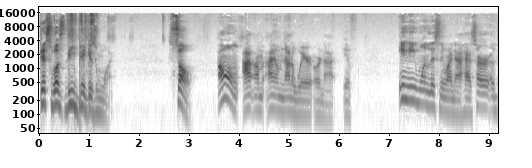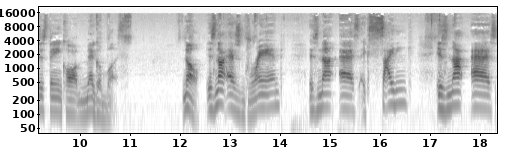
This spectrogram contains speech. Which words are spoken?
This was the biggest one. So, I don't I am I am not aware or not if anyone listening right now has heard of this thing called Megabus. No, it's not as grand is not as exciting, is not as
